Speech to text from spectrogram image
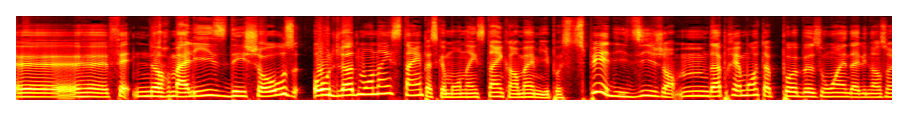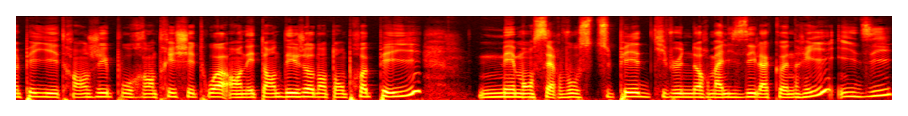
euh, fait, normalise des choses au-delà de mon instinct, parce que mon instinct, quand même, il est pas stupide. Il dit, genre, Hum, d'après moi, t'as pas besoin d'aller dans un pays étranger pour rentrer chez toi en étant déjà dans ton propre pays. Mais mon cerveau stupide qui veut normaliser la connerie, il dit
